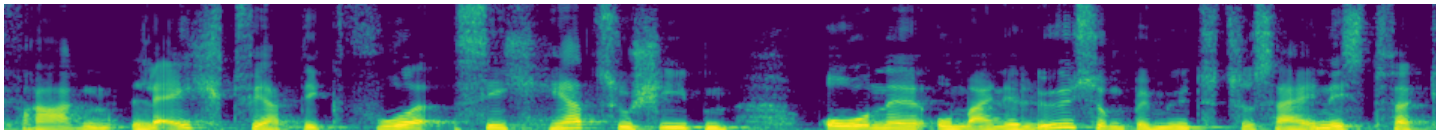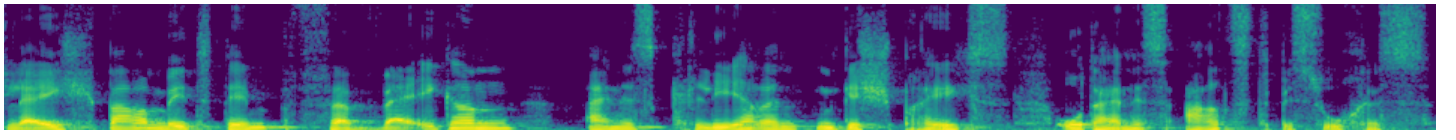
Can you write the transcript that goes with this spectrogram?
Fragen leichtfertig vor sich herzuschieben, ohne um eine Lösung bemüht zu sein, ist vergleichbar mit dem Verweigern eines klärenden Gesprächs oder eines Arztbesuches.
